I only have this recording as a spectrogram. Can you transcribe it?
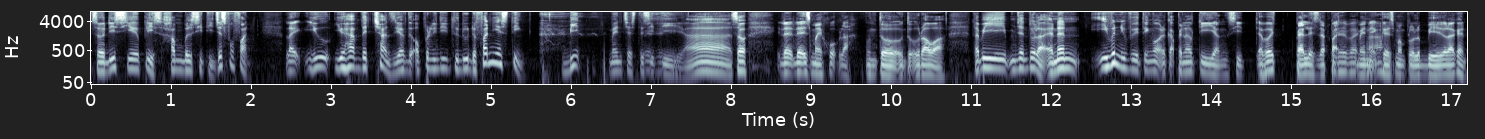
So this year please Humble City Just for fun. Like you you have the chance You have the opportunity To do the funniest thing. Beat Manchester City. Ah, So that, that is my hope lah Untuk untuk Urawa. Tapi macam tu lah. And then Even if you tengok Dekat penalty yang si, apa, Palace dapat Palace dapat, Minit ah. ke 90 lebih tu lah kan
